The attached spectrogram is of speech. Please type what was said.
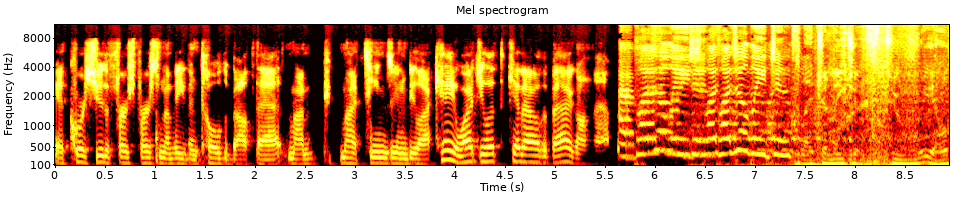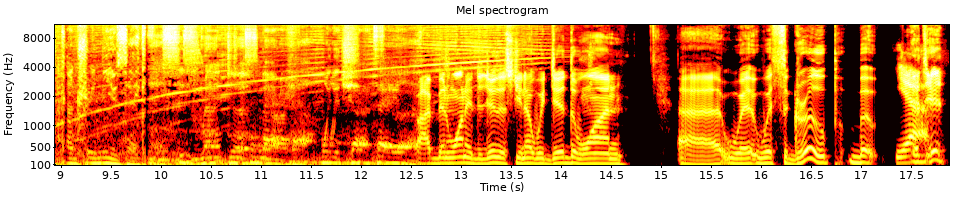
Of course, you're the first person I've even told about that. My my team's going to be like, "Hey, why'd you let the kid out of the bag on that?" I pledge allegiance. Pledge allegiance. Pledge allegiance to real country music. This is Red Dirt America with Chuck Taylor. I've been wanting to do this. You know, we did the one uh, with with the group, but Yeah. it, it,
